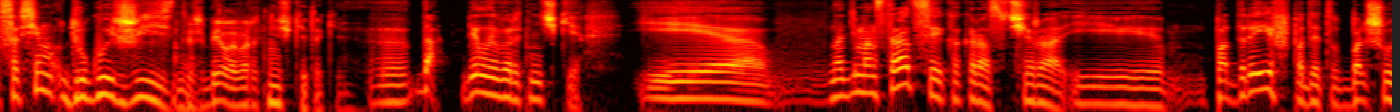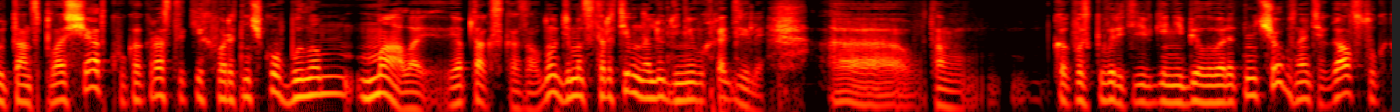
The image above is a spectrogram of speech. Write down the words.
совсем другой жизни. То есть белые воротнички такие? Э, да, белые воротнички. И на демонстрации как раз вчера и под рейв, под эту большую танцплощадку, как раз таких воротничков было мало, я бы так сказал. Ну, демонстративно люди не выходили. А, там как вы говорите, Евгений, белый воротничок, знаете, галстук,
